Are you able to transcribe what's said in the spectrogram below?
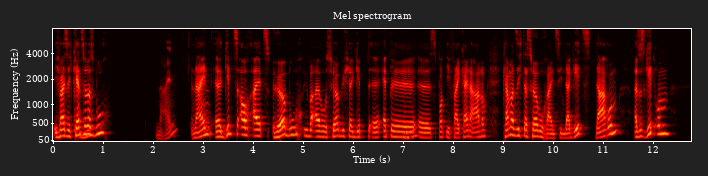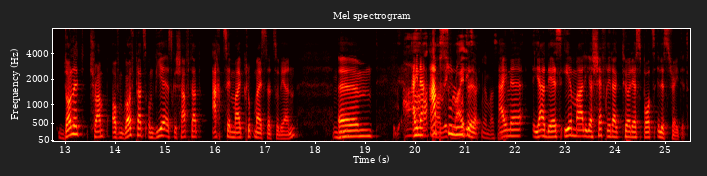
Ich weiß nicht, kennst mhm. du das Buch? Nein. Nein, äh, gibt es auch als Hörbuch, überall wo es Hörbücher gibt, äh, Apple, mhm. äh, Spotify, keine Ahnung, kann man sich das Hörbuch reinziehen. Da geht es darum, also es geht um Donald Trump auf dem Golfplatz und wie er es geschafft hat, 18 Mal Clubmeister zu werden. Mhm. Ähm, ah, eine absolute, was, ja. eine, ja, der ist ehemaliger Chefredakteur der Sports Illustrated.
